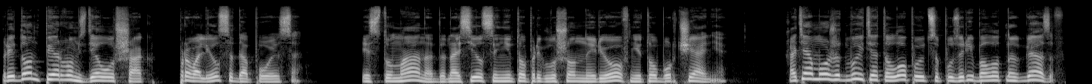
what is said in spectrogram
Придон первым сделал шаг, провалился до пояса. Из тумана доносился не то приглушенный рев, не то бурчание. Хотя, может быть, это лопаются пузыри болотных газов.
